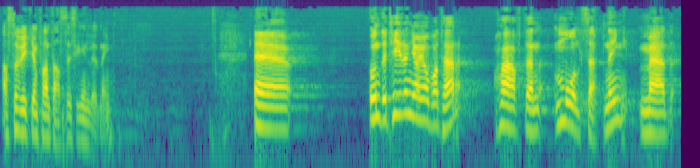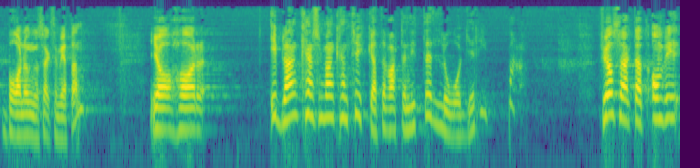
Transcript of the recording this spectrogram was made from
Alltså vilken fantastisk inledning. Eh, under tiden jag jobbat här har jag haft en målsättning med barn och ungdomsverksamheten. Jag har, ibland kanske man kan tycka att det varit en lite låg ribba. För jag har sagt att om vi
